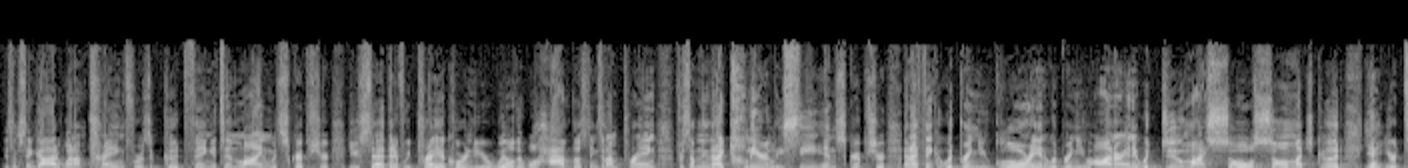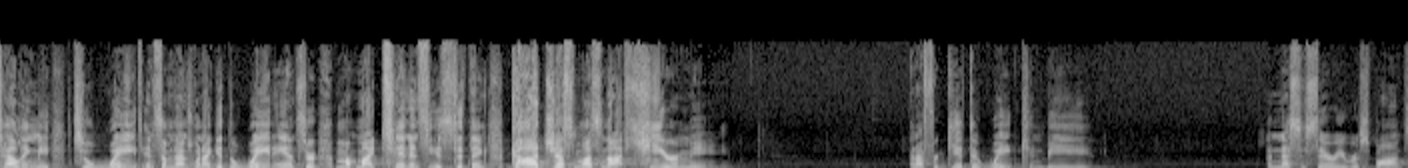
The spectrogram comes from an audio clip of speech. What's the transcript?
is I'm saying, God, what I'm praying for is a good thing. It's in line with Scripture. You said that if we pray according to your will, that we'll have those things. And I'm praying for something that I clearly see in Scripture. And I think it would bring you glory and it would bring you honor and it would do my soul so much good. Yet you're telling me to wait. And sometimes when I get the wait answer, my, my tendency is to think, God just must not hear me. And I forget that wait can be a necessary response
